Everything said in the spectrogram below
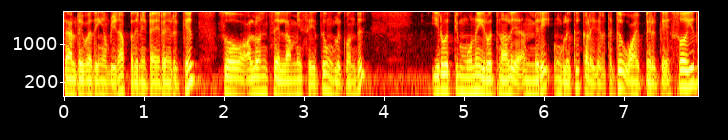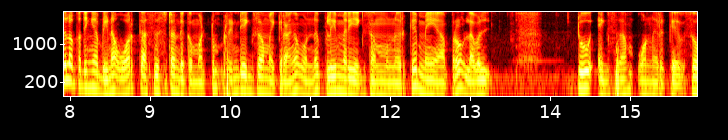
சேலரி பார்த்திங்க அப்படின்னா பதினெட்டாயிரம் இருக்குது ஸோ அலோன்ஸ் எல்லாமே சேர்த்து உங்களுக்கு வந்து இருபத்தி மூணு இருபத்தி நாலு அந்தமாரி உங்களுக்கு கிடைக்கிறதுக்கு வாய்ப்பு இருக்குது ஸோ இதில் பார்த்திங்க அப்படின்னா ஒர்க் அசிஸ்டண்ட்டுக்கு மட்டும் ரெண்டு எக்ஸாம் வைக்கிறாங்க. ஒன்று ப்ரிலிமரி எக்ஸாம் ஒன்று இருக்குது மே அப்புறம் லெவல் டூ எக்ஸாம் ஒன்று இருக்குது ஸோ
